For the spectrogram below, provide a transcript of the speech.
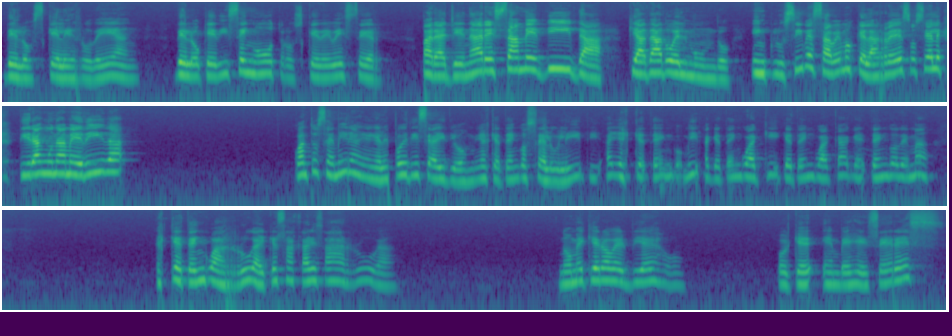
de los que le rodean, de lo que dicen otros que debe ser, para llenar esa medida que ha dado el mundo. Inclusive sabemos que las redes sociales tiran una medida. ¿Cuántos se miran en el espejo y dicen, ay Dios mío, es que tengo celulitis, ay es que tengo, mira que tengo aquí, que tengo acá, que tengo demás? Es que tengo arrugas, hay que sacar esas arrugas. No me quiero ver viejo, porque envejecer es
